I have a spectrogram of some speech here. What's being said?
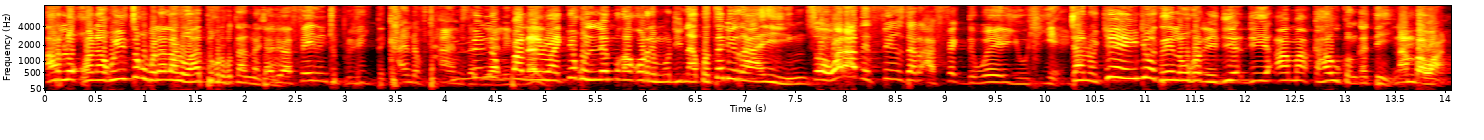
a re le kgona go itse go bolela loapi gore go tla nna but you jang. are failing to predict the kind of times that mme we are living in. palelwa ke go lemoga gore mo dinako tse di raeng. So, what are the things that affect the way you hear? jaanong ke eng dio tse e leng gore di- di ama ka ga utlwang ka teng? Number one,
